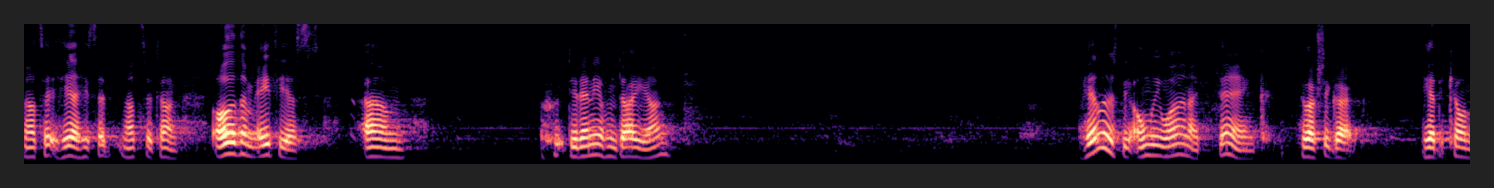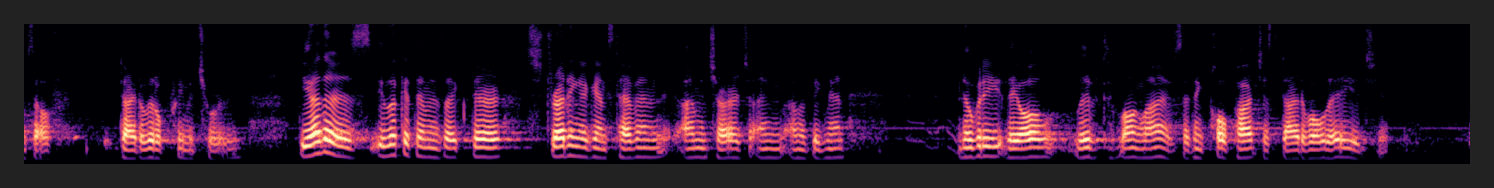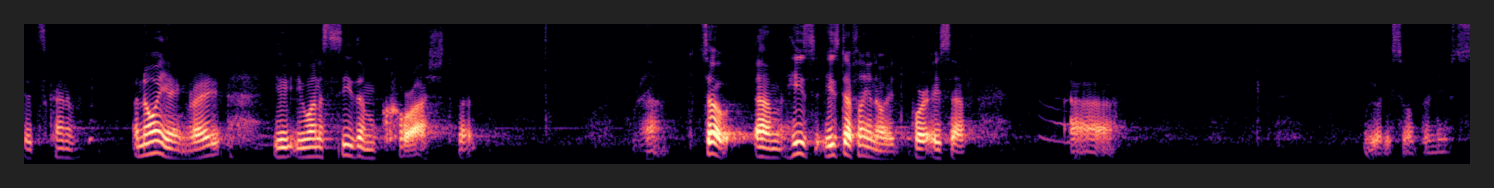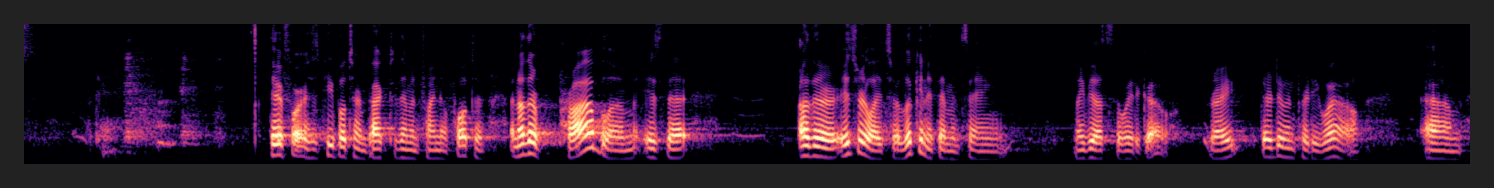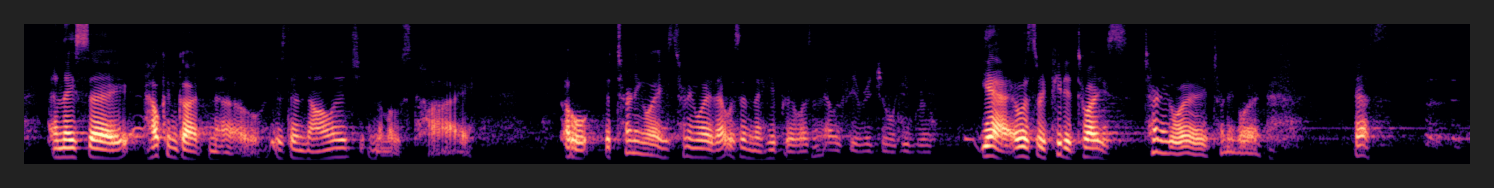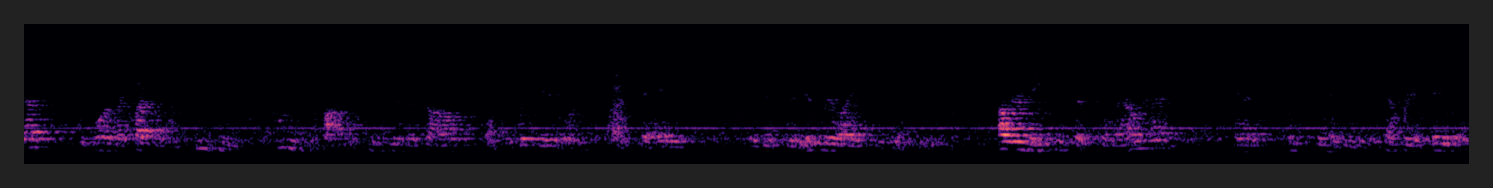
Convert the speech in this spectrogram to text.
Mao Tse, yeah, he said Mao Zedong. All of them atheists. Um, who, did any of them die young? Hitler's the only one, I think, who actually got, he had to kill himself, died a little prematurely. The others, you look at them as like they're strutting against heaven. I'm in charge, I'm, I'm a big man. Nobody, they all lived long lives. I think Pol Pot just died of old age. It's kind of annoying, right? You, you want to see them crushed, but. Um, so um, he's, he's definitely annoyed, poor Asaph. Uh, we already saw burnous. Okay. Therefore, his people turn back to them and find no fault. in- Another problem is that other Israelites are looking at them and saying, maybe that's the way to go, right? They're doing pretty well. Um, and they say, How can God know? Is there knowledge in the Most High? Oh, the turning away, he's turning away, that was in the Hebrew, wasn't it? That was the original Hebrew. Yeah, it was repeated twice. Turning away, turning away. Yes. So th- that's, was one of my questions, was who's he, who is he talking to in the psalm? Like the wicked or they? Is it to Israelites? Is it to other nations that surround them? And it's interesting that he's a contemporary of David.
